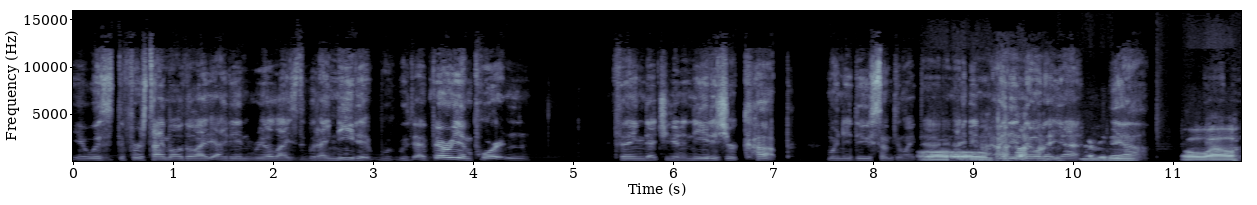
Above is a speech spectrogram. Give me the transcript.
it was the first time although i, I didn't realize what i needed was a very important thing that you're going to need is your cup when you do something like that I, Oh, didn't, I didn't know that yeah everything. yeah Oh wow.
